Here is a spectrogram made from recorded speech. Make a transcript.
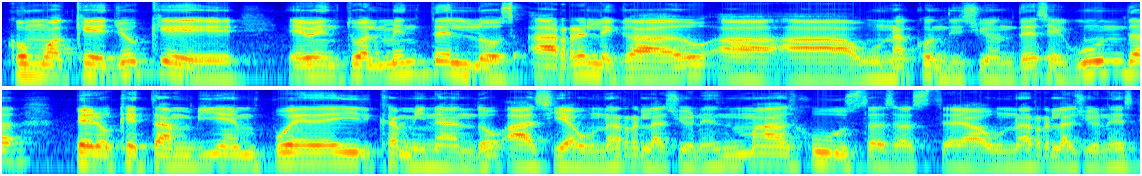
como aquello que eventualmente los ha relegado a, a, una condición de segunda, pero que también puede ir caminando hacia unas relaciones más justas, hacia unas relaciones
